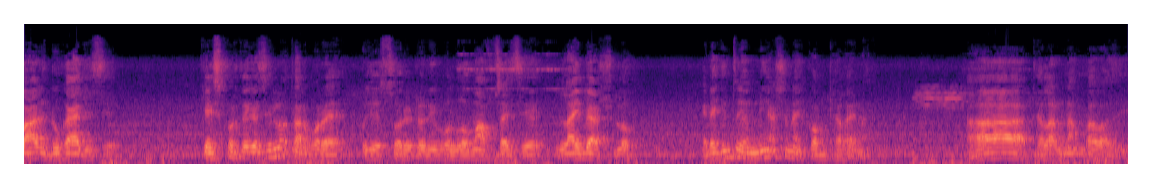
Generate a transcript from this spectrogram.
বাস ঢুকায় দিছে। কেস করতে গেছিল, তারপরে ওই যে সরি টরি বলল মাপ চাইছে লাইভে আসলো। এটা কিন্তু এমনি আসে নাই, কম ঠেলায় না। হ্যাঁ ঠেলার নাম বাবাজি।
